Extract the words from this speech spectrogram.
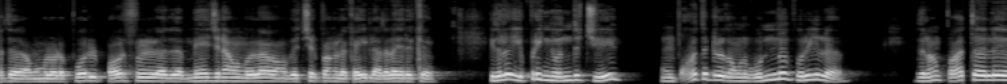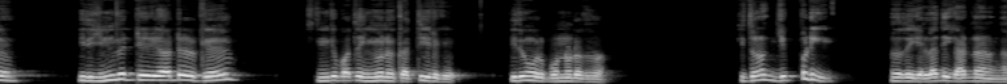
அது அவங்களோட பொருள் பவர்ஃபுல் அதை மேஜனாக அவங்களாம் அவங்க வச்சுருப்பாங்களே கையில் அதெல்லாம் இருக்கு. இதெல்லாம் எப்படி இங்கே வந்துச்சு? அவன் பார்த்துட்டு இருக்கான். அவனுக்கு ஒன்றுமே புரியல. இதெல்லாம் பார்த்தாலே இது இன்வெர்டரியாட்டும் இருக்குது இங்கே பார்த்தா இங்கே ஒன்று கத்தி இருக்கு. இதுவும் ஒரு பொண்ணோடது தான் இதெல்லாம் எப்படி அது எல்லாத்தையும் காட்டுறானுங்க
